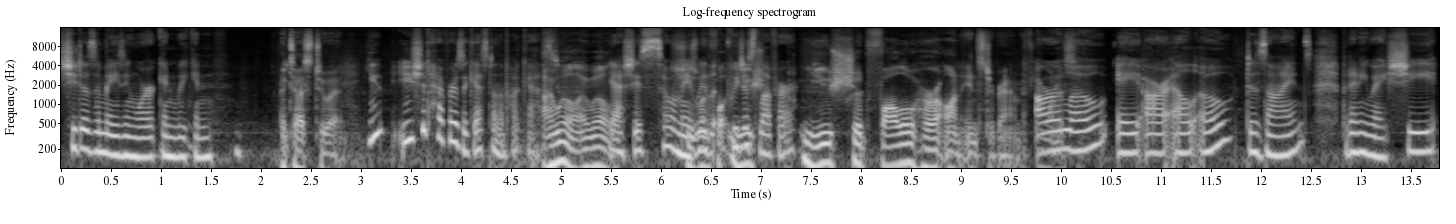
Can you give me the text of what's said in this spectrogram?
she does amazing work, and we can Attest to it. you you should have her as a guest on the podcast. I will. I will. Yeah, she's so She's amazing. we wonderful. we You just love her. You should follow her on Instagram if Arlo A R L O Designs. But anyway, she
